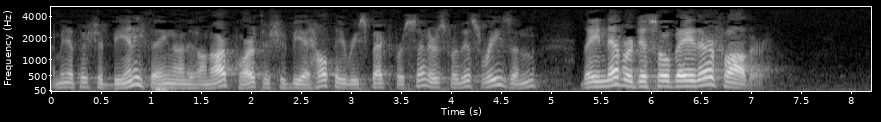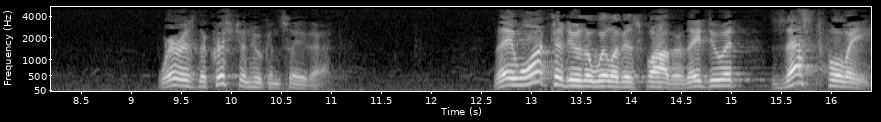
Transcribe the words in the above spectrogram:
I mean, if there should be anything on, our part, there should be a healthy respect for sinners. For this reason, They never disobey their father. Where is the Christian who can say that? They want to do the will of his father. They do it zestfully.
